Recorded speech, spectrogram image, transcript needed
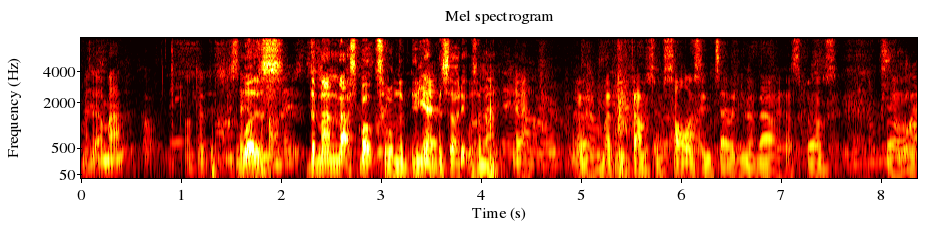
was it a man? Or Did, did you say it was man? the man that I spoke to on the, in the Yeah. episode? It was a man. Yeah, um, whether he found some solace in telling you about it, I suppose. So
